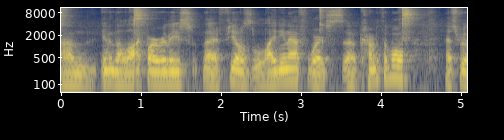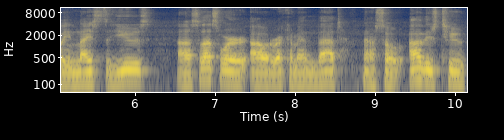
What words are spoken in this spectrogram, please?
um, even the lock bar release uh, feels light enough where it's uh, comfortable. That's really nice to use. Uh, so that's where I would recommend that. So out of these two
